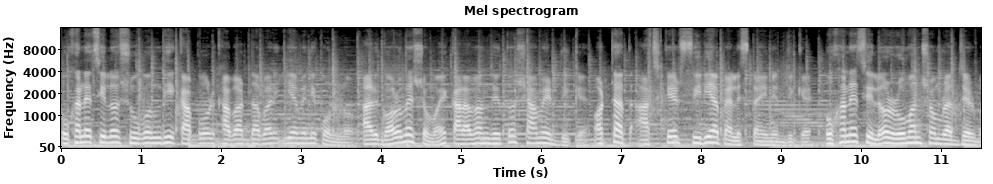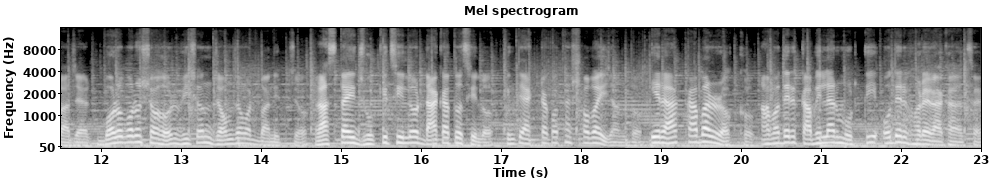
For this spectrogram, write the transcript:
ওখানে ছিল সুগন্ধি, কাপড় খাবার দাবার ইয়েমেনি পণ্য। আর গরমের সময় কারাভান যেত শামের দিকে। অর্থাৎ আজকের সিরিয়া প্যালেস্টাইনের দিকে। ওখানে ছিল রোমান সাম্রাজ্যের বাজার। বড় বড় শহর ভীষণ জমজমাট বাণিজ্য। রাস্তায় ঝুঁকি ছিল ডাকাতও ছিল কিন্তু একটা কথা সবাই জানতো এরা কাবার রক্ষক। আমাদের কাবিলার মূর্তি ওদের ঘরে রাখা আছে।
